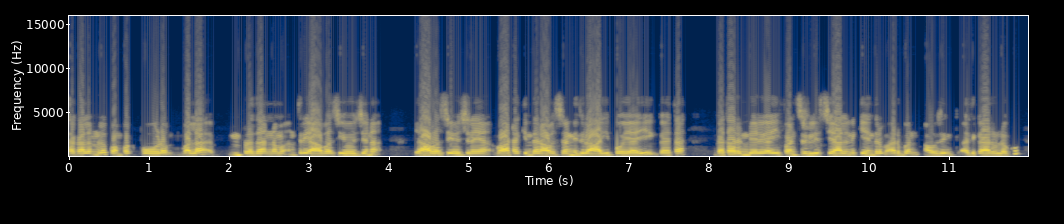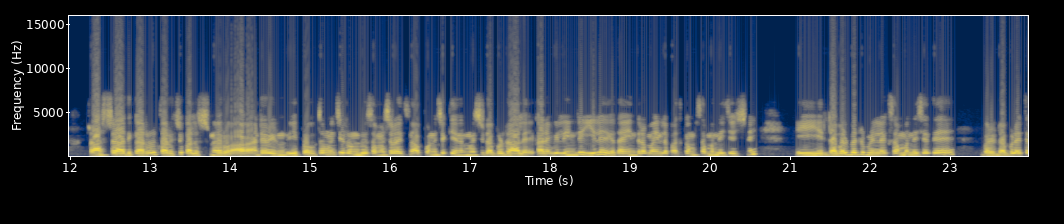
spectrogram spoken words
సకాలంలో పంపకపోవడం వల్ల ప్రధానమంత్రి ఆవాస్ యోజన ఆవాస్ యోజన వాటా కింద రావాల్సిన నిధులు ఆగిపోయాయి. గత గత రెండేళ్ళుగా ఈ ఫండ్స్ రిలీజ్ చేయాలని కేంద్రం అర్బన్ హౌసింగ్ అధికారులకు రాష్ట్ర అధికారులు తరచూ కలుస్తున్నారు. అంటే ఈ ప్రభుత్వం నుంచి రెండు సంవత్సరాలు అవుతుంది అప్పటి నుంచి కేంద్రం నుంచి డబ్బులు రాలే. కానీ వీళ్ళు ఇండ్లు ఇయలేదు కదా. ఇంద్రమ ఇండ్ల పథకం సంబంధించి వచ్చినాయి. ఈ డబుల్ బెడ్రూమ్ ఇళ్ళకి సంబంధించి అయితే మరి డబ్బులు అయితే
